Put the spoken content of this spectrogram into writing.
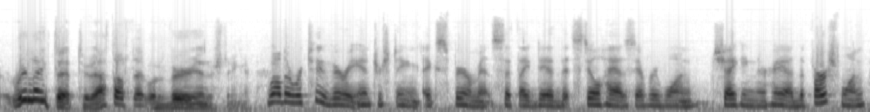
Relate that to. I thought that was very interesting. Well, there were two very interesting experiments that they did that still has everyone shaking their head. The first one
